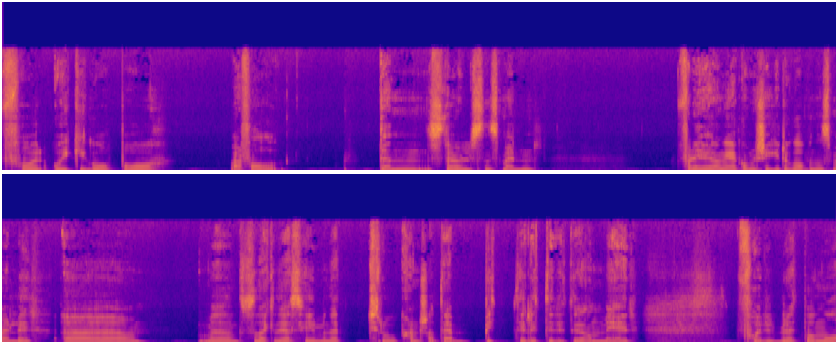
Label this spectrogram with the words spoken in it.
for å ikke gå på i hvert fall den størrelsen smellen flere ganger. Jeg kommer sikkert til å gå på noen smeller. uh, men, så det er ikke det jeg sier, men jeg tror kanskje at jeg er bitte lite litt mer forberedt på det nå.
